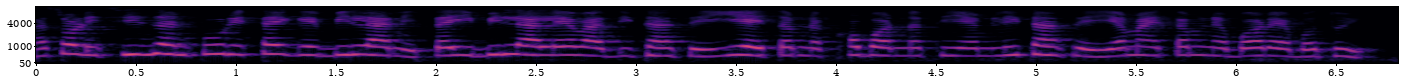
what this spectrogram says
હસોડી સીઝન પૂરી થઈ ગઈ બિલાની તઈ બિલા લેવા દીધા છે. ઈ તમને ખબર નથી એમ લીધા છે. એમાંય તમને બળે બધુંય.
